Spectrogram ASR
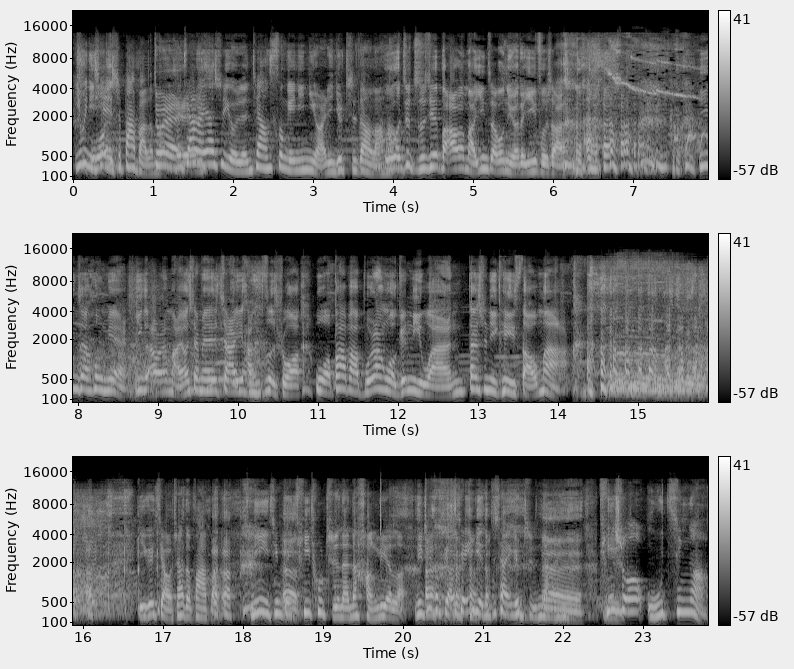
因为你现在也是爸爸了嘛，对那将来要是有人这样送给你女儿，你就知道了哈。我就直接把二维码印在我女儿的衣服上，印在后面，印个二维码，然后下面再加一行字说：“我爸爸不让我跟你玩，但是你可以扫码。一个狡诈的爸爸，你已经被踢出直男的行列了。你这个表现一点都不像一个直男哎。听说吴京啊，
